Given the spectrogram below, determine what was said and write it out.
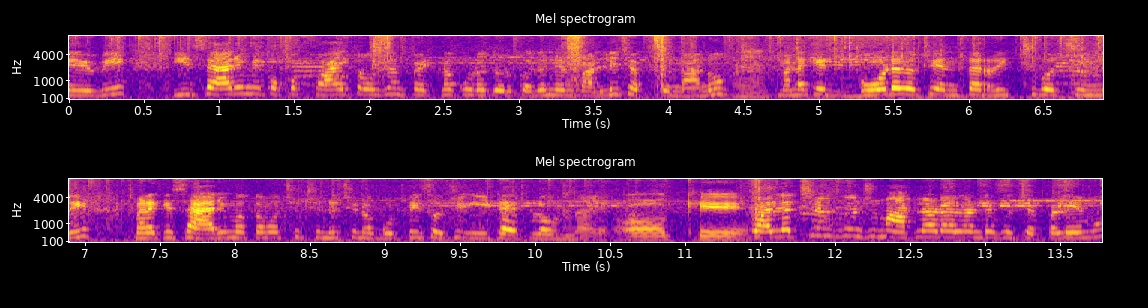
హెవీ ఈ సారీ మీకు ఒక ఫైవ్ థౌసండ్ పెట్టినా కూడా దొరకదు. నేను మళ్ళీ చెప్తున్నాను. మనకి బోర్డర్ వచ్చి ఎంత రిచ్ వచ్చింది. మనకి శారీ మొత్తం వచ్చి చిన్న చిన్న బుట్టీస్ వచ్చి ఈ టైప్లో ఉన్నాయి. ఓకే కలెక్షన్స్ గురించి మాట్లాడాలంటే అసలు చెప్పలేము.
